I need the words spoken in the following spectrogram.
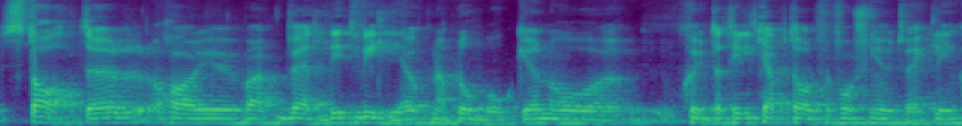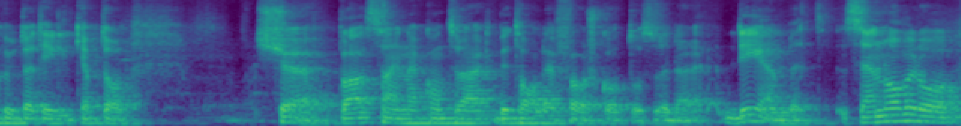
Stater har ju varit väldigt villiga att öppna plånboken och skjuta till kapital för forskning och utveckling, skjuta till kapital köpa, signa kontrakt, betala i förskott och så vidare. Det är en bit. Sen har vi då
